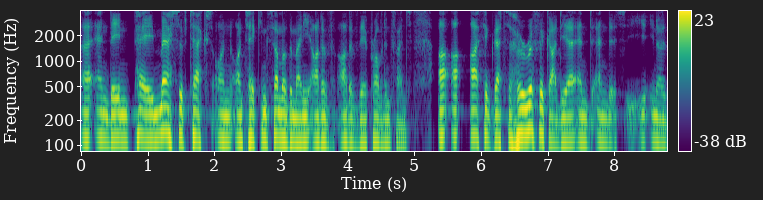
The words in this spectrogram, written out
uh, and then pay massive tax on on taking some of the money out of out of their provident funds. I, I, I think that's a horrific idea, and and it's you know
